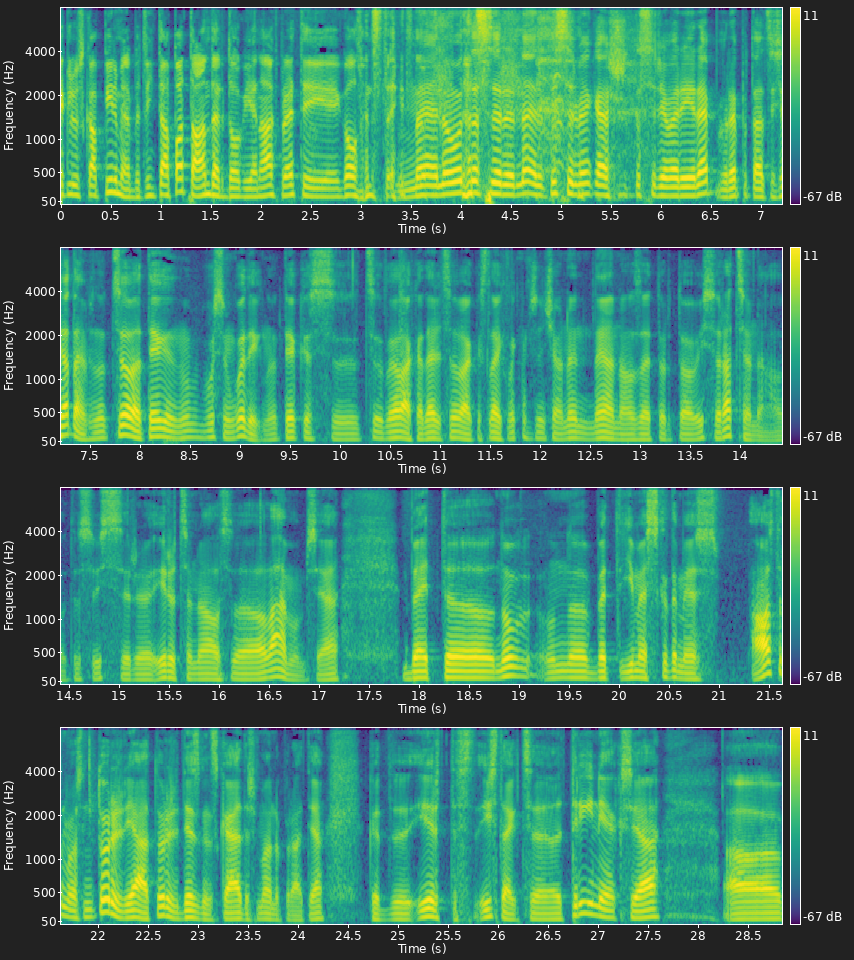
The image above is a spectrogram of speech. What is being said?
iekļūst kā pirmie, bet viņi tāpat tā underdogi, ja nāk pretī Golden State. Nē, nu, tas, ir, nē, tas ir vienkārši tas ir arī rep, reputācijas jautājums. Nu, cilvēki, tie, nu, būsim godīgi, nu, tie, kas lielākā daļa cilvēku, kas liek likums, viņš jau ne, neanalizē to visu racionāli. Tas viss ir iracionāls uh, lēmums. Jā. Bet, uh, nu, un, uh, bet, ja mēs skatāmies austrumos, nu, tur, ir, jā, tur ir diezgan skaidrs, manuprāt, jā, kad ir tas izteikts trīnieks. Jā, uh,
